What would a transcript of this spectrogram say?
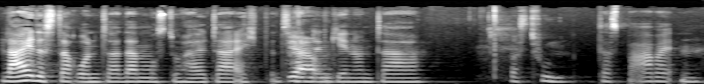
leidest darunter, dann musst du halt da echt ins Ja. Handeln gehen und da Was tun? das bearbeiten.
